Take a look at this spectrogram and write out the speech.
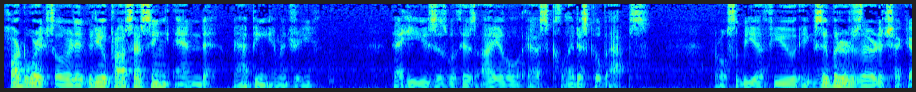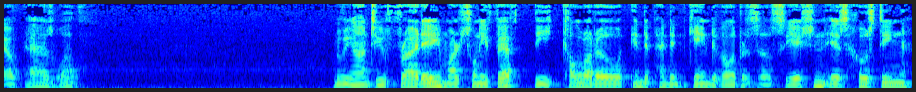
hardware accelerated video processing and mapping imagery that he uses with his iOS Kaleidoscope apps. There'll also be a few exhibitors there to check out as well. Moving on to Friday, March 25th, the Colorado Independent Game Developers Association is hosting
